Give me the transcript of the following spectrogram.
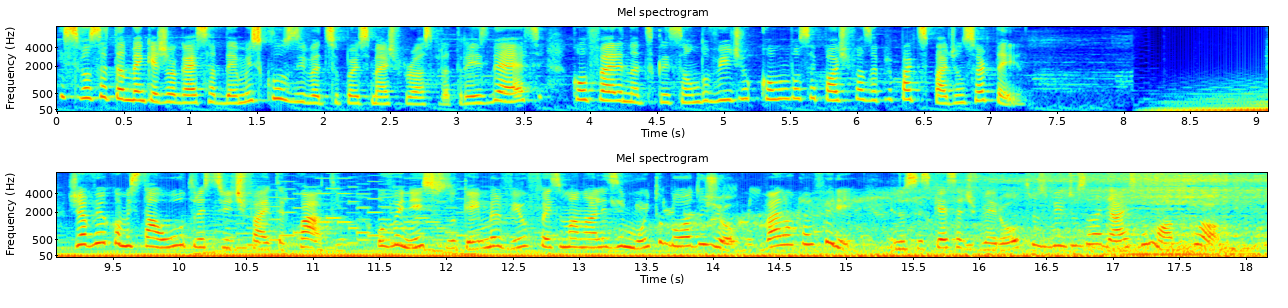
E se você também quer jogar essa demo exclusiva de Super Smash Bros. para 3DS, confere na descrição do vídeo como você pode fazer para participar de um sorteio. Já viu como está o Ultra Street Fighter 4? O Vinícius do Gamerview fez uma análise muito boa do jogo, vai lá conferir. E não se esqueça de ver outros vídeos legais do modo co-op.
